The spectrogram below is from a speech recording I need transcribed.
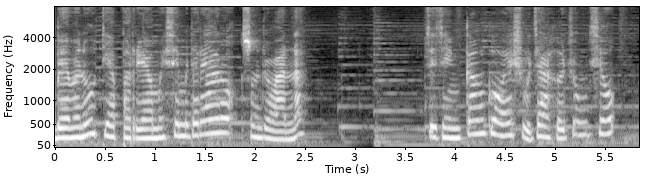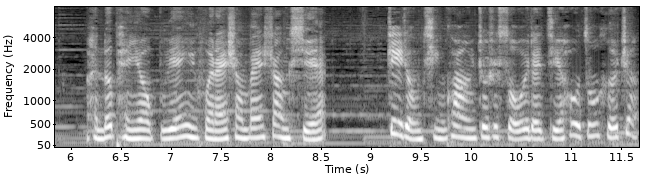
Benvenuti a parliamo i m i t a l i a n o Sono Giovanna。最近刚过完暑假和中秋，很多朋友不愿意回来上班上学，这种情况就是所谓的节后综合症。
